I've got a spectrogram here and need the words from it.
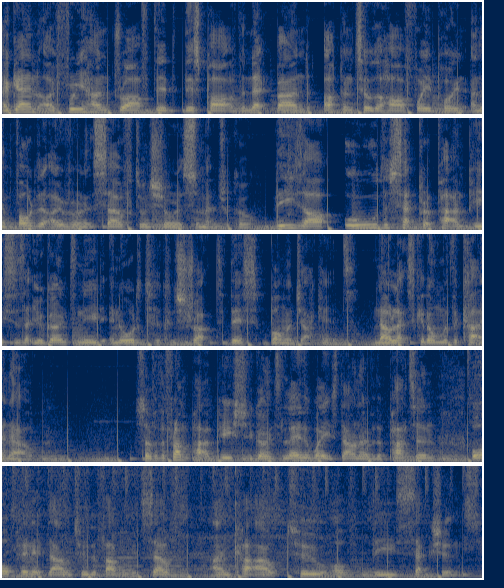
Again, I freehand drafted this part of the neckband up until the halfway point and then folded it over on itself to ensure it's symmetrical. These are all the separate pattern pieces that you're going to need in order to construct this bomber jacket. Now let's get on with the cutting out. So for the front pattern piece, you're going to lay the weights down over the pattern or pin it down to the fabric itself and cut out two of these sections.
